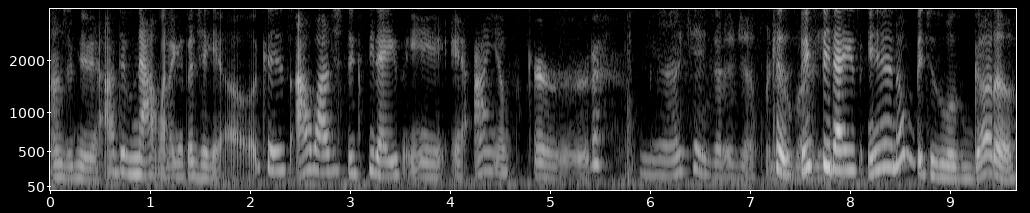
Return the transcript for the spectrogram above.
I'm just kidding. I do not want to go to jail because I watched 60 Days in and I am scared. Yeah, I can't go to jail for Because 60 Days in, them bitches was gutter.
